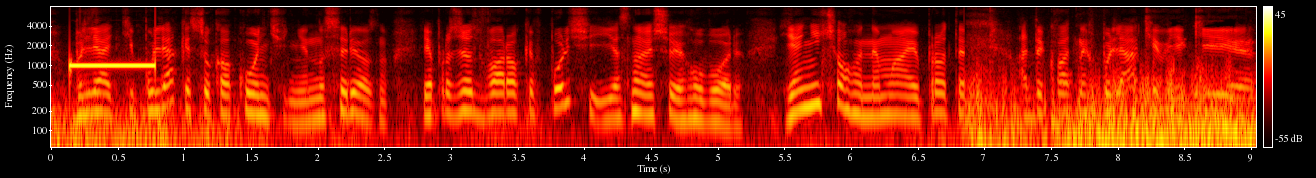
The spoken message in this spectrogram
Блядь, ті поляки, сука, кончені. Ну серйозно. Я прожив два роки в Польщі і я знаю, що я говорю. Я нічого не маю проти адекватних поляків, які.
